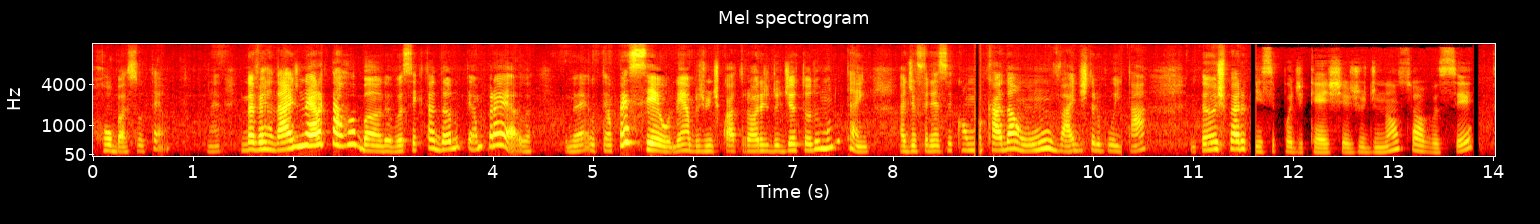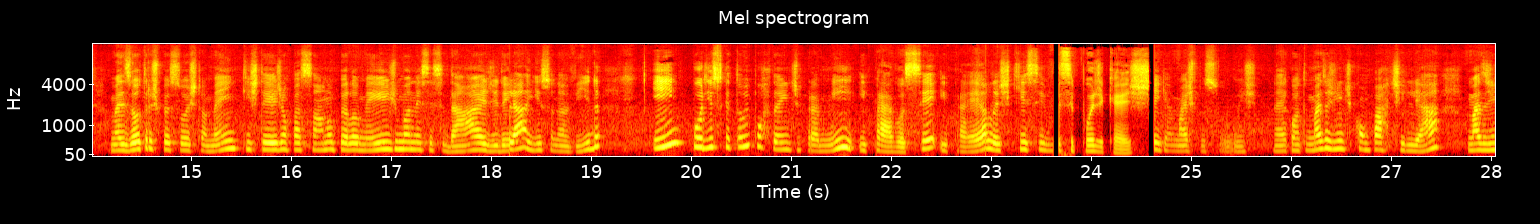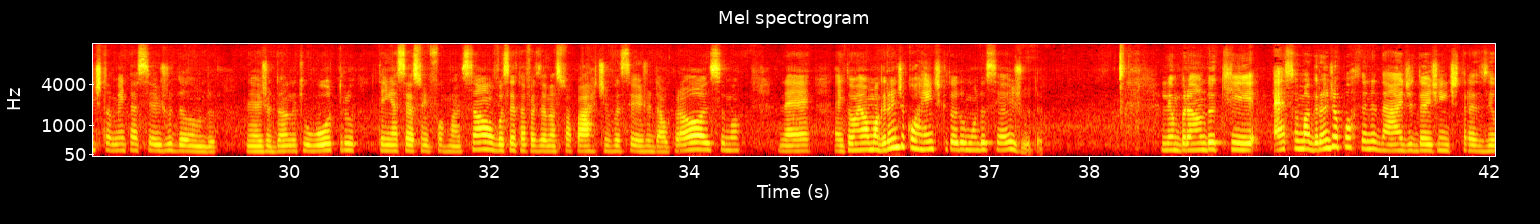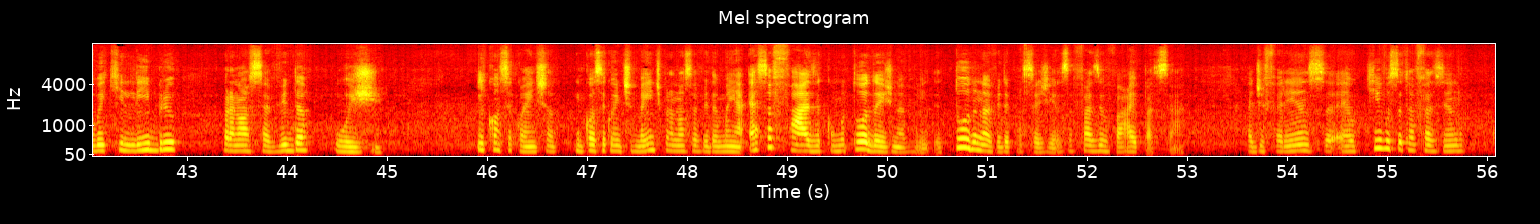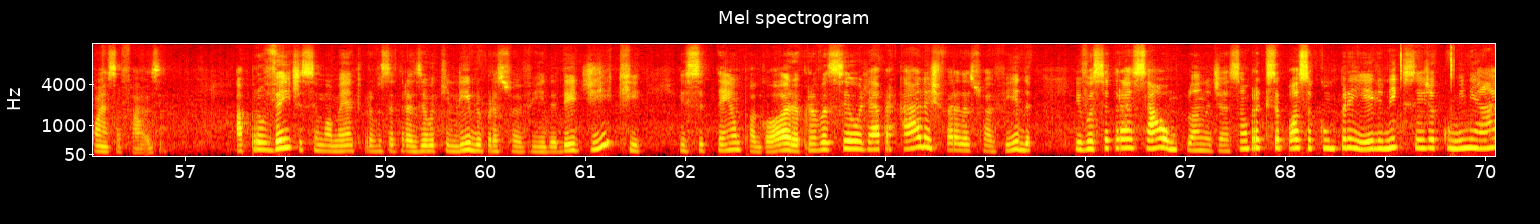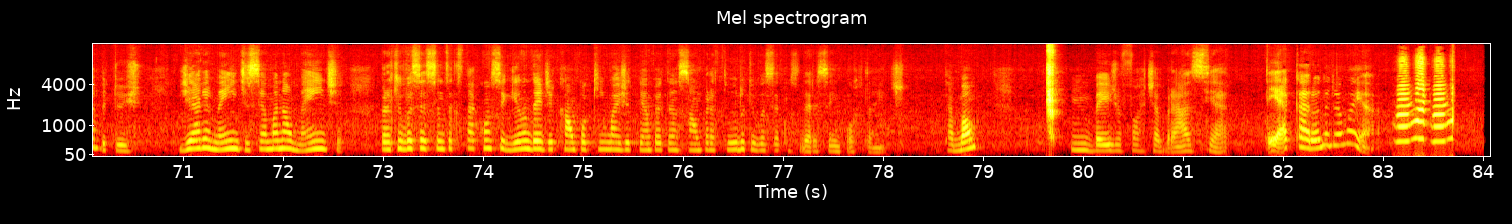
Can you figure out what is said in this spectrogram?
roubar seu tempo. Né? Na verdade, não é ela que está roubando, é você que está dando tempo para ela. Né? O tempo é seu, lembra? As 24 horas do dia todo mundo tem. A diferença é como cada um vai distribuir, tá? Então eu espero que esse podcast ajude não só você, mas outras pessoas também que estejam passando pela mesma necessidade de olhar isso na vida e por isso que é tão importante para mim e para você e para elas que esse, esse podcast chegue a mais pessoas. Né? Quanto mais a gente compartilhar, mais a gente também está se ajudando. Né? Ajudando que o outro tenha acesso à informação, você está fazendo a sua parte você ajudar o próximo. Né? Então é uma grande corrente que todo mundo se ajuda. Lembrando que essa é uma grande oportunidade da gente trazer o equilíbrio para a nossa vida hoje e, consequente, consequentemente, para nossa vida amanhã. Essa fase, como todas na vida, tudo na vida é passageiro, essa fase vai passar. A diferença é o que você está fazendo com essa fase. Aproveite esse momento para você trazer o equilíbrio para a sua vida. Dedique esse tempo agora para você olhar para cada esfera da sua vida e você traçar um plano de ação para que você possa cumprir ele, nem que seja com mini hábitos, diariamente, semanalmente, para que você sinta que está conseguindo dedicar um pouquinho mais de tempo e atenção para tudo que você considera ser importante. Tá bom? Um beijo, forte abraço e até a carona de amanhã.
